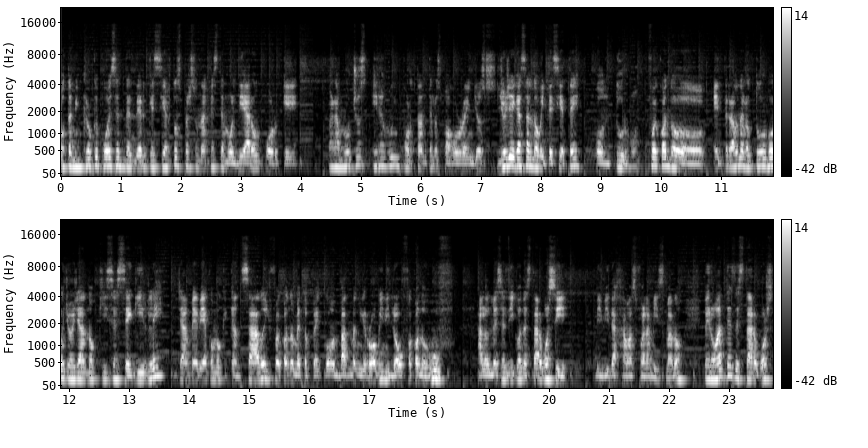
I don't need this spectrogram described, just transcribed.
o también creo que puedes entender que ciertos personajes te moldearon porque para muchos era muy importante los Power Rangers. Yo llegué hasta el 97 con Turbo. Fue cuando entraron a lo Turbo, yo ya no quise seguirle. Ya me había como que cansado y fue cuando me topé con Batman y Robin y luego fue cuando, uff, a los meses di con Star Wars y mi vida jamás fue la misma, ¿no? Pero antes de Star Wars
